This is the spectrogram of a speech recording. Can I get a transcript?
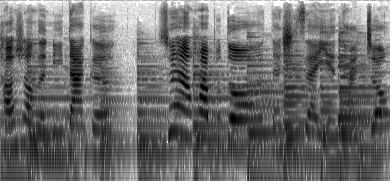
豪爽的倪大哥，虽然话不多，但是在言谈中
